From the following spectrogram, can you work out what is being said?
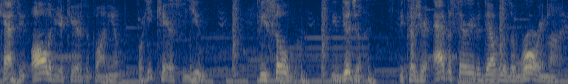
casting all of your cares upon him, for he cares for you. Be sober, be vigilant, because your adversary, the devil, is a roaring lion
